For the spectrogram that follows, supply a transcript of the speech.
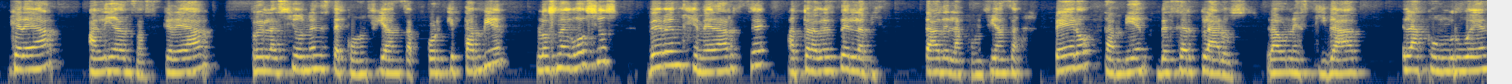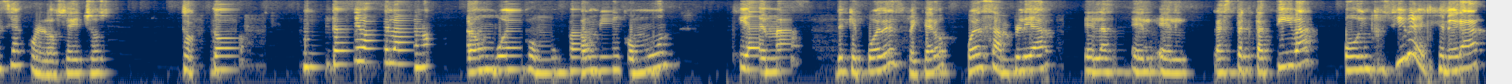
crear alianzas, crear relaciones de confianza, porque también los negocios deben generarse a través de la amistad, de la confianza, pero también de ser claros, la honestidad, la congruencia con los hechos, sobre para un buen común, para un bien común y además de que puedes, reitero, puedes ampliar el, la expectativa o inclusive generar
